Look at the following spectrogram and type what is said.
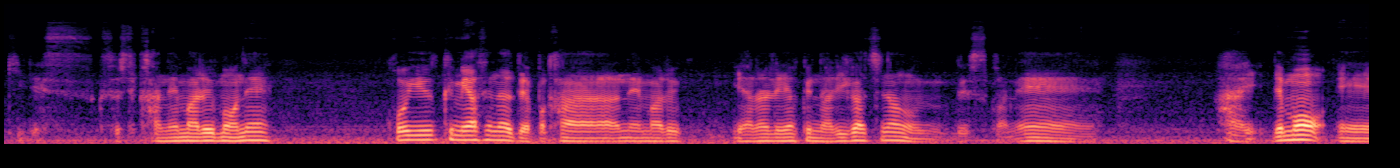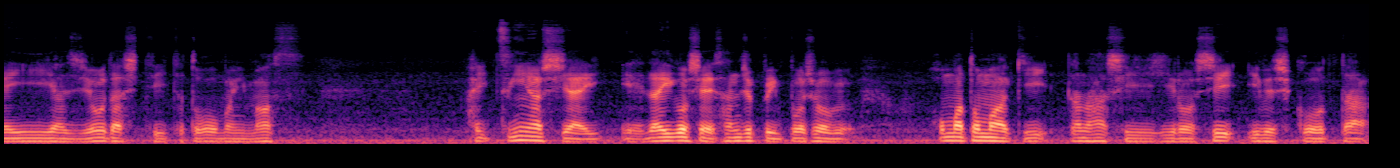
きです。そして金丸もね、こういう組み合わせになるとやっぱ金丸やられ役になりがちなのですかね。はい。でも、えー、いい味を出していたと思います。はい。次の試合、えー、第5試合30分一方勝負。本間智明、棚橋宏、井伏幸太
